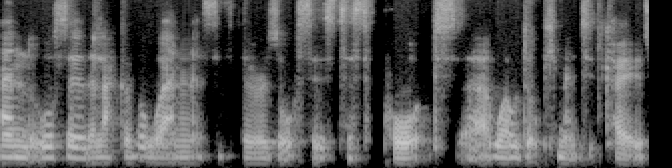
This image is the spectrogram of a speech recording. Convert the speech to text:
and also the lack of awareness of the resources to support uh, well-documented code.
